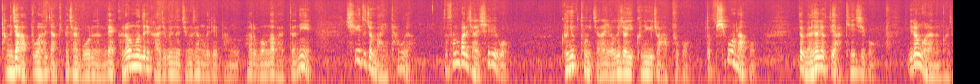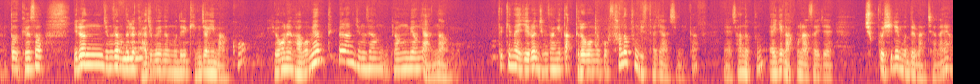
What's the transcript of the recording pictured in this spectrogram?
당장 아프고 하지 않기 때문에 잘 모르는데 그런 분들이 가지고 있는 증상들이 바로 뭔가 봤더니 추위도 좀 많이 타고요. 또 손발이 잘 시리고 근육통 있잖아요. 여기저기 근육이 좀 아프고 또 피곤하고 또 면역력도 약해지고 이런 거라는 거죠. 또 그래서 이런 증상들을 가지고 있는 분들이 굉장히 많고 병원에 가보면 특별한 증상 병명이 안 나오고 특히나 이제 이런 증상이 딱 들어보면 꼭 산후풍 비슷하지 않습니까? 예, 산후풍. 아기 낳고 나서 이제 춥고 시린 분들 많잖아요.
